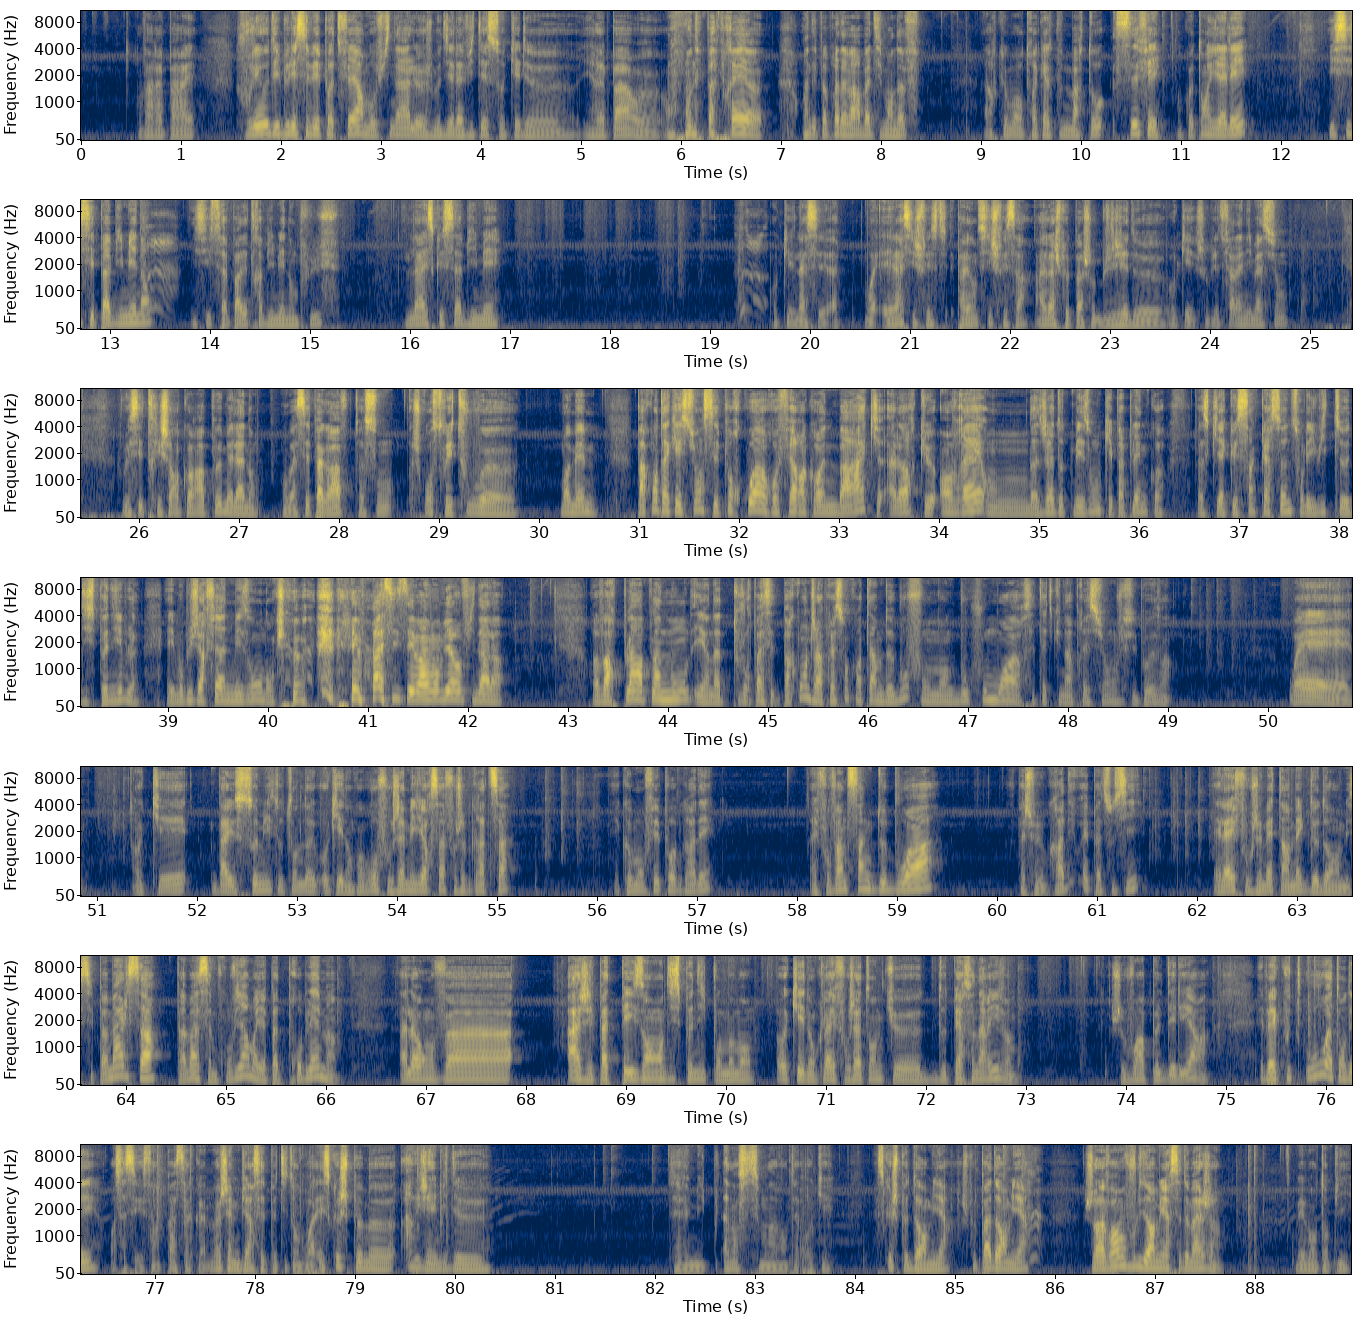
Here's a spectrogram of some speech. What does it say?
On va réparer. Je voulais au début laisser mes potes faire, mais au final, je me dis à la vitesse auquel euh, ils réparent, euh, on n'est pas prêt, on n'est pas prêt d'avoir un bâtiment neuf. Alors que moi, en 3-4 coups de marteau, c'est fait. Donc autant y aller. Ici, c'est pas abîmé, non? Ici, ça n'a pas d'être abîmé non plus. Là, est-ce que c'est abîmé? Ok, là, c'est... Ouais, et là, si je fais... Par exemple, si je fais ça... Ah, là, je peux pas, je suis obligé de... Ok, je suis obligé de faire l'animation. Je vais essayer de tricher encore un peu, mais là, non. Bon, bah, c'est pas grave. De toute façon, je construis tout moi-même. Par contre, la question, c'est pourquoi refaire encore une baraque alors qu'en vrai, on a déjà d'autres maisons qui est pas pleine, quoi. Parce qu'il y a que 5 personnes sur les 8 euh, disponibles. Et il m'oblige à refaire une maison, donc je sais pas si c'est vraiment bien au final. Hein. On va avoir plein, plein de monde et on a toujours pas assez de... Par contre, j'ai l'impression qu'en termes de bouffe, on manque beaucoup moins. Alors, c'est peut-être qu'une impression, je suppose. Ouais. Ok. Bah, summit autour de Ok, donc en gros, faut que j'améliore ça, faut que j'upgrade ça. Et comment on fait pour upgrader? Ah, Il faut 25 de bois. Bah, je vais l'upgrader, ouais, pas de souci. Et là, il faut que je mette un mec dedans. Mais c'est pas mal, ça. Pas mal, ça me convient, moi, il a pas de problème. Alors, on va... Ah, j'ai pas de paysans disponibles pour le moment. Ok, donc là, il faut que j'attende que d'autres personnes arrivent. Je vois un peu le délire. Eh ben, écoute... Ouh, attendez. Oh, ça, c'est sympa, ça, quand même. Moi, j'aime bien cette petit endroit. Est-ce que je peux me... Ah oui, j'avais mis de... J'avais mis... Ah non, c'est mon inventaire, ok. Est-ce que je peux dormir? Je peux pas dormir. J'aurais vraiment voulu dormir, c'est dommage. Mais bon, tant pis.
